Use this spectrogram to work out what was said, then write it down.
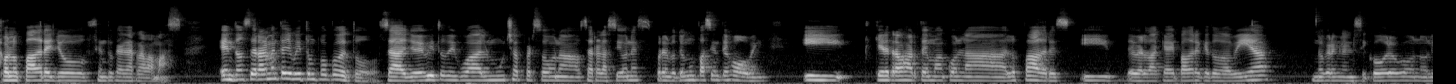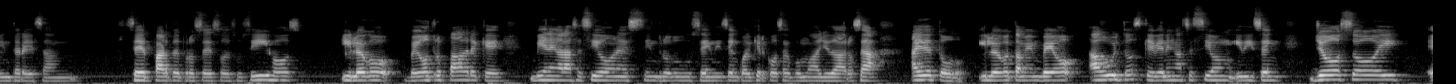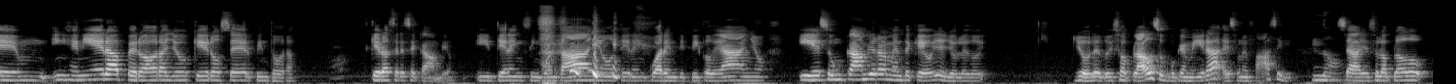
con los padres yo siento que agarraba más. Entonces realmente yo he visto un poco de todo. O sea, yo he visto de igual muchas personas, o sea, relaciones. Por ejemplo, tengo un paciente joven y quiere trabajar tema con la- los padres y de verdad que hay padres que todavía no creen en el psicólogo, no le interesan ser parte del proceso de sus hijos. Y luego veo otros padres que vienen a las sesiones, se introducen, dicen cualquier cosa que podemos ayudar. O sea, hay de todo. Y luego también veo adultos que vienen a sesión y dicen, yo soy em, ingeniera, pero ahora yo quiero ser pintora. Quiero hacer ese cambio. Y tienen 50 años, tienen 40 y pico de años. Y es un cambio realmente que, oye, yo le doy, yo le doy su aplauso porque mira, eso no es fácil. no. O sea, yo se lo aplaudo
